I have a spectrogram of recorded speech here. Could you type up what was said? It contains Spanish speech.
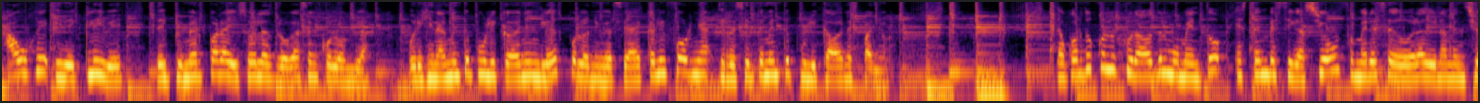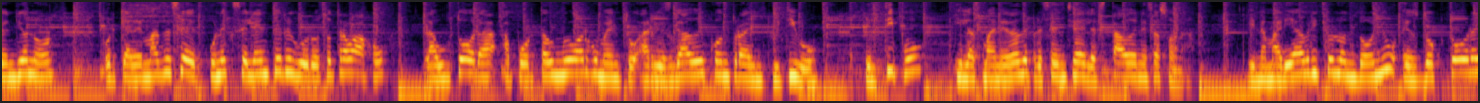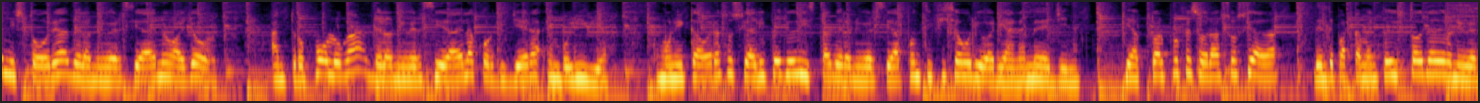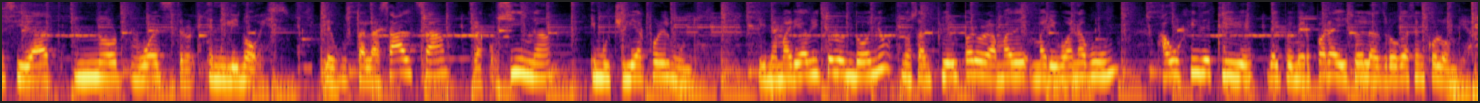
auge y declive del primer paraíso de las drogas en Colombia, originalmente publicado en inglés por la Universidad de California y recientemente publicado en español. De acuerdo con los jurados del momento, esta investigación fue merecedora de una mención de honor porque además de ser un excelente y riguroso trabajo, la autora aporta un nuevo argumento arriesgado y contraintuitivo, el tipo y las maneras de presencia del Estado en esa zona. Lina María Brito Londoño es doctora en Historia de la Universidad de Nueva York, antropóloga de la Universidad de la Cordillera en Bolivia, comunicadora social y periodista de la Universidad Pontificia Bolivariana en Medellín y actual profesora asociada del Departamento de Historia de la Universidad Northwestern en Illinois. Le gusta la salsa, la cocina y mochilear por el mundo. Lina María Brito Londoño nos amplió el panorama de Marihuana Boom, auge y declive del primer paraíso de las drogas en Colombia.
